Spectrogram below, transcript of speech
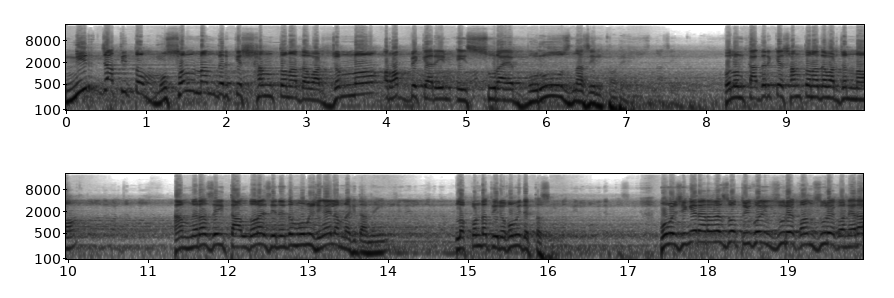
নির্যাতিত মুসলমানদেরকে সান্ত্বনা দেওয়ার জন্য রব্বে কারিম এই সূরায়ে বুরুজ নাজিল করে। বলুন, কাদেরকে সান্ত্বনা দেওয়ার জন্য? আপনারা যেই তাল ধরাইছেন এ তো মমি সিঙাইলাম নাকি নেই লক্ষণটা তো এরকমই দেখতেছি মমি সিংহের এরা যতই কই জুরে কন জুরে কন, এরা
